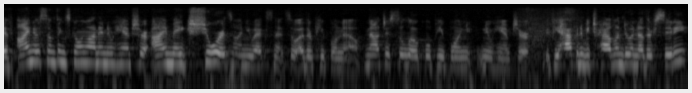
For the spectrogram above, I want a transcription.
if I know something's going on in New Hampshire, I make sure it's on UXNet so other people know, not just the local people in New Hampshire. If you happen to be traveling to another city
